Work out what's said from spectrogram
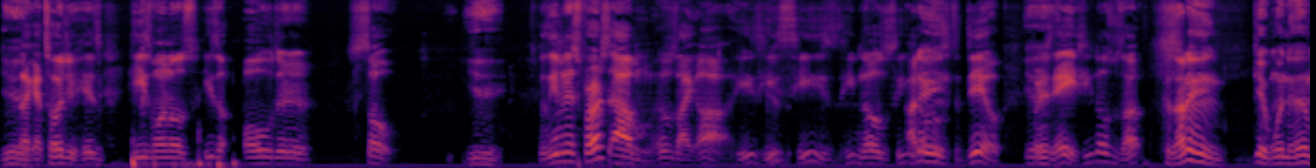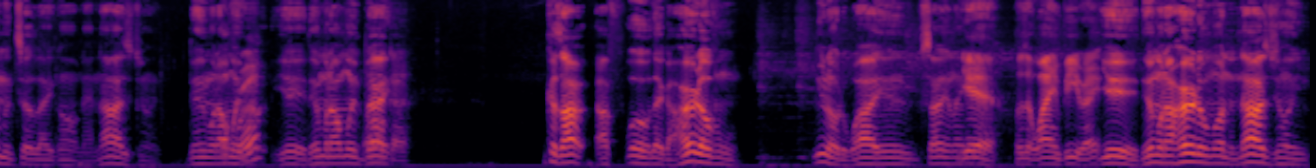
Yeah, Like I told you, his he's one of those. He's an older soul. yeah. Because even his first album, it was like, oh, he's he's he's he knows he I knows the deal Yeah. for his age. He knows what's up. Cause I didn't get one of them until like um that Nas joint. Then when I Oh, for went, yeah. Then when I went Oh, back, okay. cause I, I well like I heard of him, you know the YN something like yeah, that. it was a Y and B, right? Yeah. Then when I heard him on the Nas joint,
